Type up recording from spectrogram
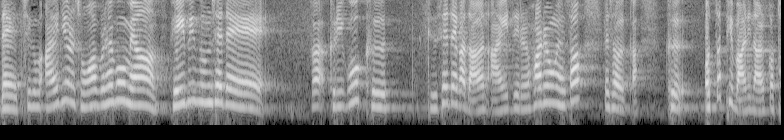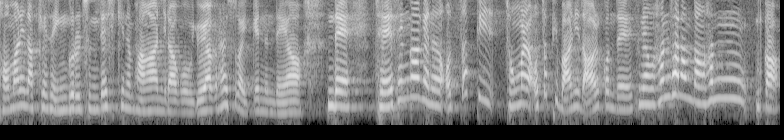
네, 지금 아이디어를 종합을 해보면 베이비붐 세대가 그리고 그, 그 세대가 낳은 아이들을 활용해서 그래서 그러니까 그 어차피 많이 낳을 거 더 많이 낳게 해서 인구를 증대시키는 방안이라고 요약을 할 수가 있겠는데요. 근데 제 생각에는 어차피 정말 어차피 많이 낳을 건데 그냥 한 사람당 한 그러니까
